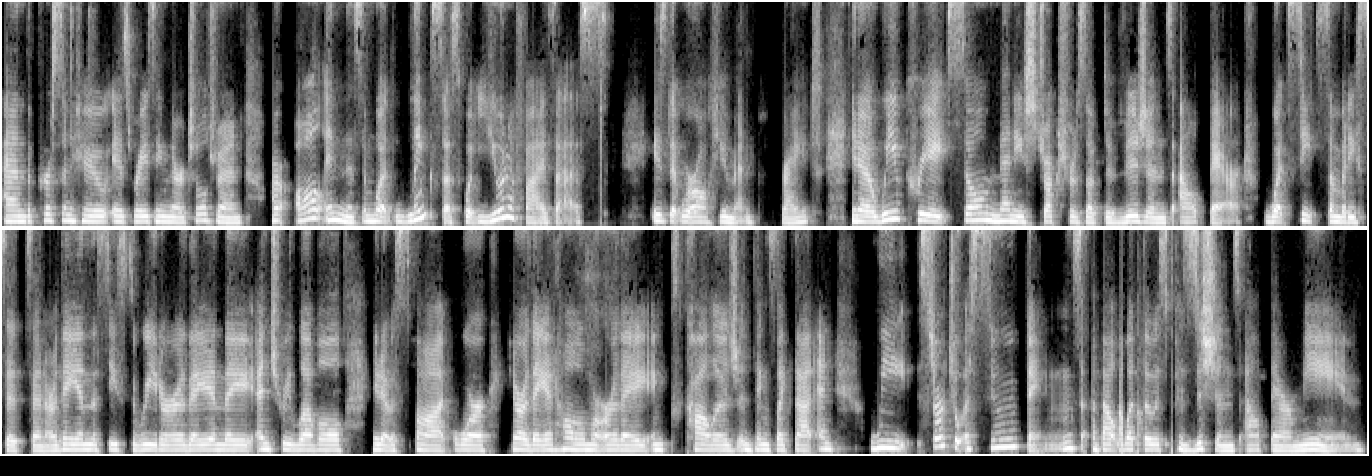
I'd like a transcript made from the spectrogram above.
and the person who is raising their children are all in this. And what links us what unifies us is that we're all human right? You know, we create so many structures of divisions out there. What seat somebody sits in? Are they in the C suite or are they in the entry level, you know, spot? Or you know, are they at home or are they in college and things like that? And we start to assume things about what those positions out there mean.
